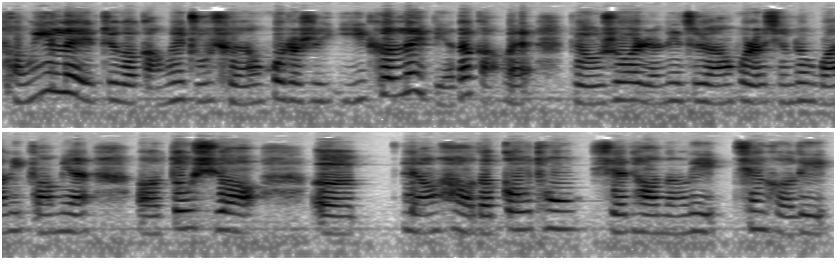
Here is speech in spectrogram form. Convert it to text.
同一类这个岗位族群或者是一个类别的岗位，比如说人力资源或者行政管理方面，呃，都需要呃良好的沟通协调能力、亲和力。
